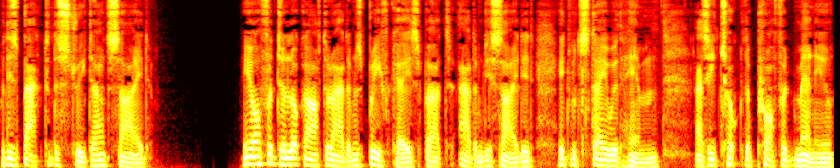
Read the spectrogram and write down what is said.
with his back to the street outside. He offered to look after Adam's briefcase, but Adam decided it would stay with him as he took the proffered menu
